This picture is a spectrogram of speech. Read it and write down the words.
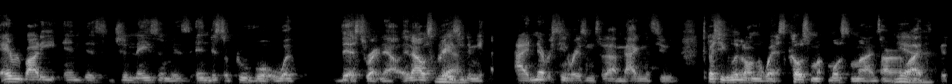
everybody in this gymnasium is in disapproval with this right now, and that was crazy Yeah. to me. I had never seen racism to that magnitude, especially living on the West Coast most of my entire Yeah. life. It,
